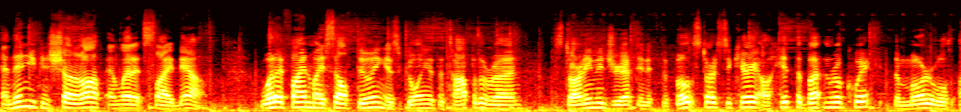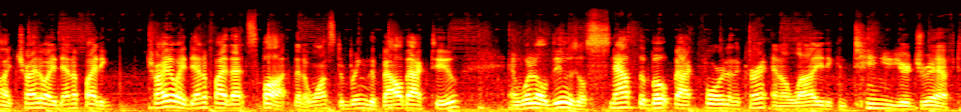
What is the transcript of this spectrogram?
and then you can shut it off and let it slide down. What I find myself doing is going at the top of the run, starting to drift, and if the boat starts to carry, I'll hit the button real quick. The motor will, I try to identify to try to identify that spot that it wants to bring the bow back to, and what it'll do is it'll snap the boat back forward in the current and allow you to continue your drift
